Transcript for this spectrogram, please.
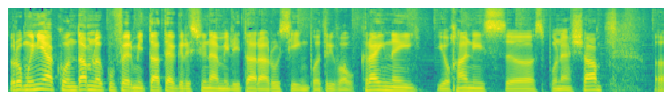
România condamnă cu fermitate agresiunea militară a Rusiei împotriva Ucrainei. Iohannis uh, spune așa uh,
